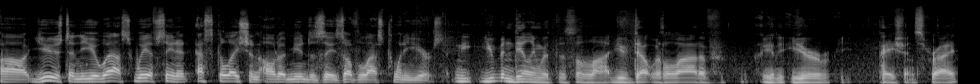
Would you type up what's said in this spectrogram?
uh, used in the U.S., we have seen an escalation of autoimmune disease over the last 20 years. You've been dealing with this a lot. You've dealt with a lot of your patients, right?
